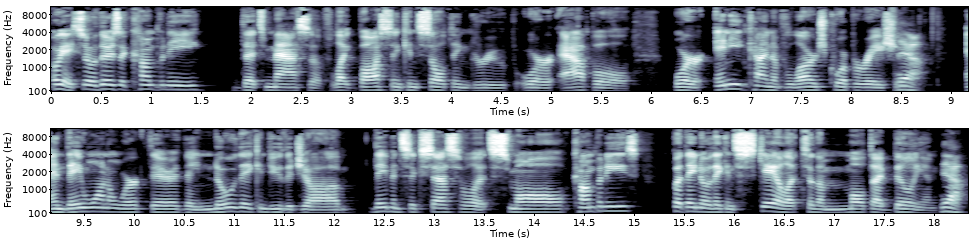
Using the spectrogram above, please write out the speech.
Okay, so there's a company that's massive, like Boston Consulting Group or Apple or any kind of large corporation. Yeah. And they want to work there. They know they can do the job. They've been successful at small companies, but they know they can scale it to the multi billion. Yeah.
